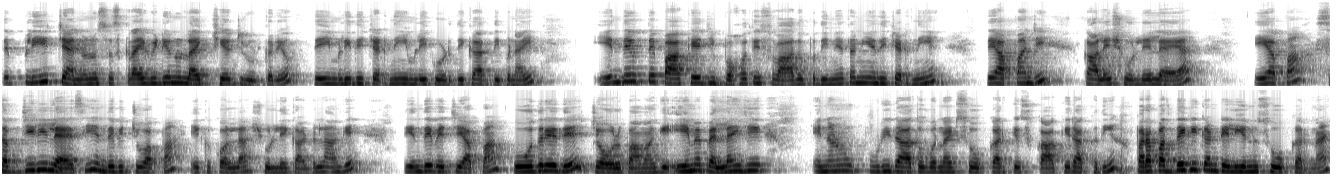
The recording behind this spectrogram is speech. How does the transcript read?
ਤੇ ਪਲੀਜ਼ ਚੈਨਲ ਨੂੰ ਸਬਸਕ੍ਰਾਈਬ ਵੀਡੀਓ ਨੂੰ ਲਾਈਕ ਸ਼ੇਅਰ ਜ਼ਰੂਰ ਕਰਿਓ। ਤੇ ਇਮਲੀ ਦੀ ਚਟਨੀ, ਇਮਲੀ ਗੁੜ ਦੀ ਘਰ ਦੀ ਬਣਾਈ। ਇਹਦੇ ਉੱਤੇ ਪਾ ਕੇ ਜੀ, ਬਹੁਤ ਹੀ ਸਵਾਦ ਪੁਦੀਨੇ ਧਨੀਏ ਦੀ ਚਟਨੀ ਹੈ ਤੇ ਆਪਾਂ ਜੀ ਕਾਲੇ ਛੋਲੇ ਲੈ ਆ। ਇਹ ਆਪਾਂ ਸਬਜ਼ੀ ਲਈ ਲੈ ਸੀ, ਇਹਦੇ ਵਿੱਚੋਂ ਆਪਾਂ ਇੱਕ ਕੌਲਾ ਛੋਲੇ ਕੱਢ ਲਾਂਗੇ ਤੇ ਇਹਦੇ ਵਿੱਚ ਆਪਾਂ ਕੋਦਰੇ ਦੇ ਚੌਲ ਪਾਵਾਂਗੇ। ਇਹ ਮੈਂ ਪਹਿਲਾਂ ਹੀ ਜੀ ਇਹਨਾਂ ਨੂੰ ਪੂਰੀ ਰਾਤ ਓਵਰਨਾਈਟ ਸੋਕ ਕਰਕੇ ਸੁਕਾ ਕੇ ਰੱਖਦੀ ਹਾਂ। ਪਰ ਆਪਾਂ ਅੱਧੇ ਕੀ ਘੰਟੇ ਲਈ ਇਹਨੂੰ ਸੋਕ ਕਰਨਾ ਹੈ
